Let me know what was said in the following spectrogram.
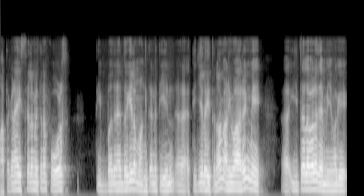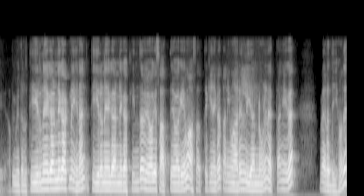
මතකන ඉස්සල මෙතන ෆෝල්ස් තිබ්බද නැද්ද කියලා මහිතන තියෙන් ඇති කියලා හිතනවා. අනිවාරෙන් මේ ඊතලවල දැම මේ වගේ අපි මෙතන තීරණය ගන්න එකක් එනම් තීරණය ගන්න එකක් හිද මේ වගේ සත්‍යය වගේම අසත්‍ය කියන එක අනිවාරෙන් ලියන්න ඕන. නැත්ත එක වැරදි. හොඳ?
